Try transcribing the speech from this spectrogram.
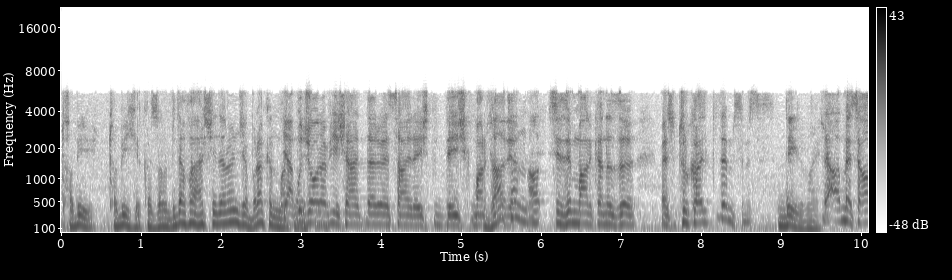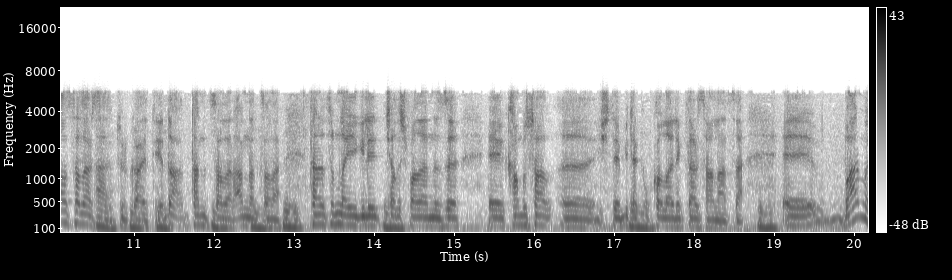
Tabii tabii ki kazanır. Bir defa her şeyden önce bırakın Ya bu coğrafi işaretler vesaire işte değişik markalar Zaten ya. sizin markanızı mesela Türk Kalitede misiniz siz? Değilim hayır. Ya mesela alsalar sizin Evet. Türk Kaliteyi da tanıtsalar, anlatsalar, tanıtımla ilgili çalışmalarınızı e, kamusal e, işte bir takım kolaylıklar sağlansa. E, var mı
